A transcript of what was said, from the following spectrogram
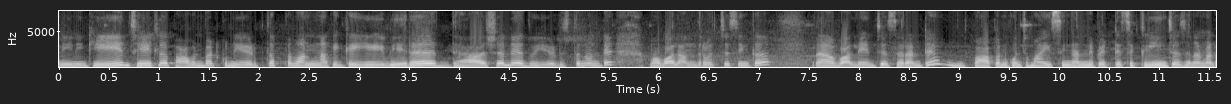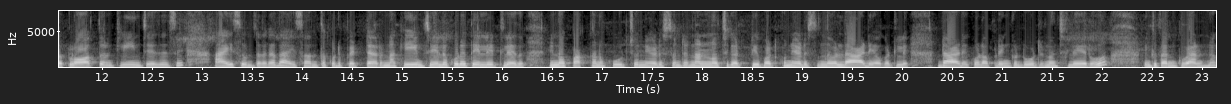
నేను ఇంకేం చేయట్లేదు పాపను పట్టుకుని ఏడుపు తప్ప మనం నాకు ఇంకా ఏ వేరే దాశ లేదు ఏడుస్తూనే ఉంటే మా వాళ్ళందరూ వచ్చేసి ఇంకా వాళ్ళు ఏం చేశారంటే పాపను కొంచెం ఐసింగ్ అన్నీ పెట్టేసి క్లీన్ చేశారు అనమాట క్లాత్తో క్లీన్ చేసేసి ఐస్ ఉంటుంది కదా ఐస్ అంతా కూడా పెట్టారు. నాకు ఏం చేయాలో కూడా తెలియట్లేదు. నేను ఒక పక్కన కూర్చొని ఏడుస్తుంటే నన్ను వచ్చి గట్టి పట్టుకుని ఏడుస్తుంది. వాళ్ళ డాడీ ఒకటి డాడీ కూడా అప్పుడు ఇంకా డ్యూటీ నుంచి లేరు. ఇంకా తనకు వెంటనే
